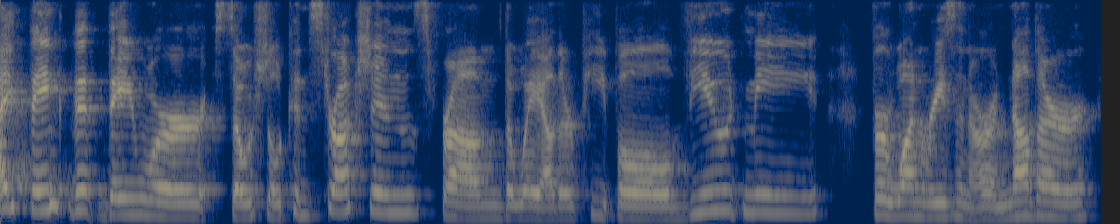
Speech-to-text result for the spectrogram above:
I think that they were social constructions from the way other people viewed me, for one reason or another.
